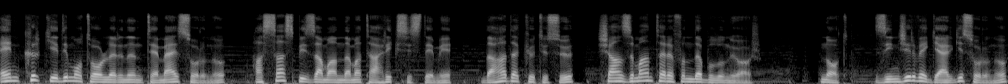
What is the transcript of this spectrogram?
N47 motorlarının temel sorunu, hassas bir zamanlama tahrik sistemi, daha da kötüsü, şanzıman tarafında bulunuyor. Not, zincir ve gergi sorunu,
